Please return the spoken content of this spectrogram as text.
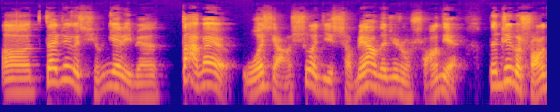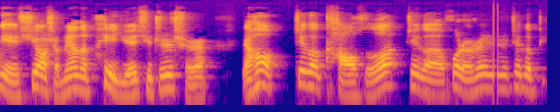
呃，在这个情节里面，大概我想设计什么样的这种爽点，那这个爽点需要什么样的配角去支持，然后这个考核这个或者说是这个比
